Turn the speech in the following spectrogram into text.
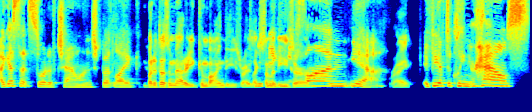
I guess that's sort of challenge, but like. But it doesn't matter. You combine these, right? Like some of these are fun. Yeah. Right. If you have to clean your house,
